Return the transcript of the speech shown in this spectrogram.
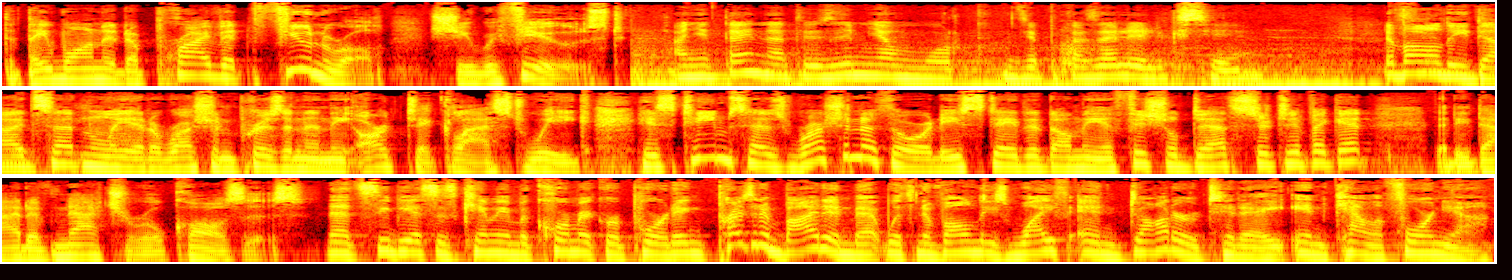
that they wanted a private funeral. She refused. Они тайно отвезли меня в морг, где показали Алексея. Navalny died suddenly at a Russian prison in the Arctic last week. His team says Russian authorities stated on the official death certificate that he died of natural causes. That's CBS's Cami McCormick reporting. President Biden met with Navalny's wife and daughter today in California.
